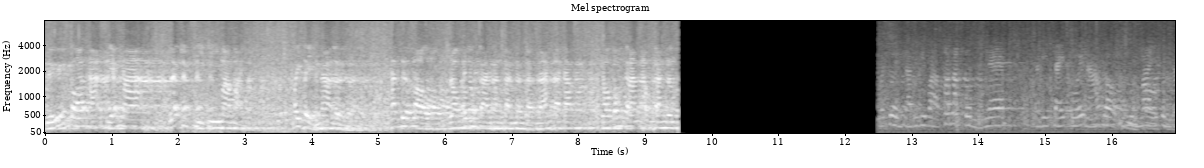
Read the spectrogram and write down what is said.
หรือตอนหาเสียงมาแล้วอีกสี่ปีมาใหม่ ไม่เคยเห็นหน้าเลยถ้าเลือกเราเราไม่ต้องการทำการเมืองแบบนั้นนะครับ เราต้องการทำการเมือง มาเจอกันที่ว่าต้อนรับคนแย่จะดีใจเอ้ยนะว่าคนใหม่คนแร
